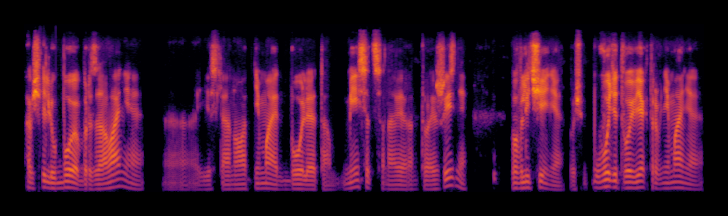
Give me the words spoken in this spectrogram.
Вообще любое образование, э, если оно отнимает более там месяца, наверное, твоей жизни, вовлечение, в общем, уводит твой вектор внимания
